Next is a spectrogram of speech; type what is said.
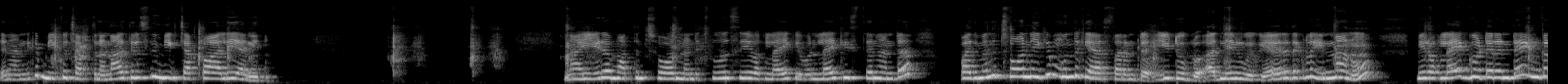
నేను అందుకే మీకు చెప్తున్నాను నాకు తెలిసింది మీకు చెప్పాలి అని. నా వీడియో మొత్తం చూడండి చూసి ఒక లైక్ ఇవ్వండి. లైక్ ఇస్తేనంట పది మంది చూడనీకి ముందుకు వేస్తారంట యూట్యూబ్లో. అది నేను వేరే దగ్గర విన్నాను. మీరు ఒక లైక్ కొట్టారంటే ఇంకా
